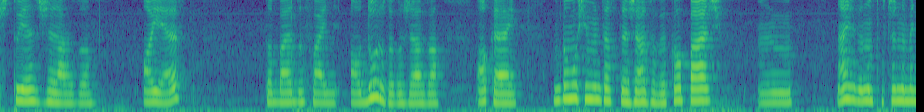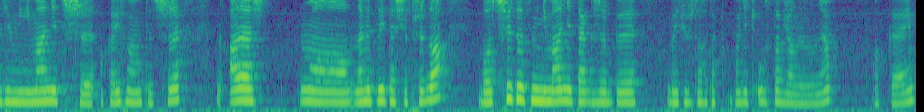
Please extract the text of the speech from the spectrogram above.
czy tu jest żelazo? O, jest. To bardzo fajnie. O, dużo tego żelaza. Okej. No to musimy teraz te żelazo wykopać. Mm. Na razie nam potrzebne będzie minimalnie 3. Ok, już mamy te 3. No, ależ, no, na więcej też się przyda, bo 3 to jest minimalnie tak, żeby być już trochę tak powiedzieć ustawionym, no nie? Okej.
